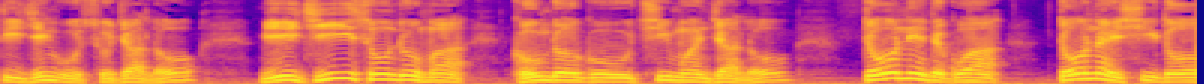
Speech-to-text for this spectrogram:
တည်ခြင်းကို ဆိုကြလော့မြေကြီးဆွန်းတို့မှဂုံတော်ကိုချီးမွမ်းကြလော့တောနှင့်တကွတော၌ရှိသော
